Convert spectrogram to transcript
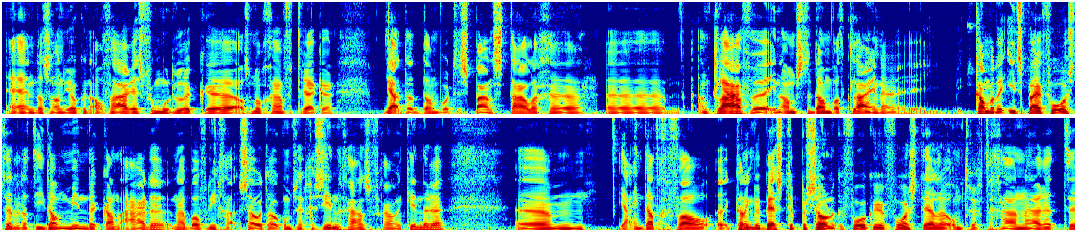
En dan zal nu ook een Alvarez vermoedelijk eh, alsnog gaan vertrekken. Ja, dat, dan wordt de Spaanstalige eh enclave in Amsterdam wat kleiner. Ik kan me er iets bij voorstellen dat hij dan minder kan aarden. Nou, bovendien zou het ook om zijn gezin gaan, zijn vrouw en kinderen. Ehm, ja, in dat geval eh, kan ik me best de persoonlijke voorkeur voorstellen om terug te gaan naar het eh,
